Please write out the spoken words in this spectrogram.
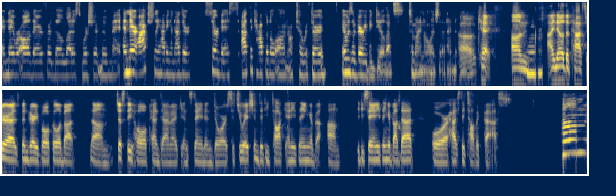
and they were all there for the Let Us Worship movement. And they're actually having another service at the Capitol on October 3rd. It was a very big deal. That's to my knowledge that I know. okay. Um, Mhm. I know the pastor has been very vocal about um, just the whole pandemic and staying indoors situation. Did he talk anything about? Um, did he say anything about that, or has the topic passed? Um,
